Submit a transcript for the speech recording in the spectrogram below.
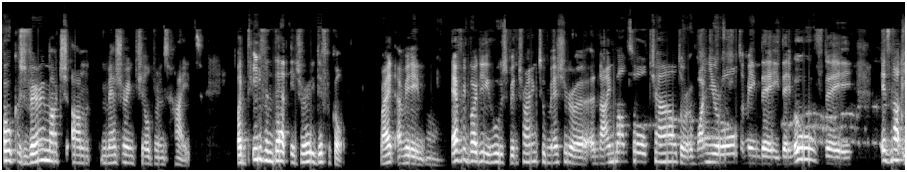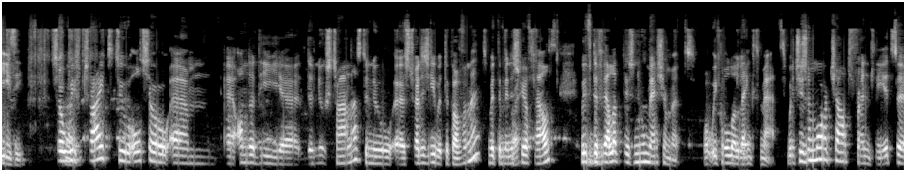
focus very much on measuring children's height. But even that is very difficult right? I mean Mm. everybody who's been trying to measure a, a nine month old child or a one year old i mean they they move they it's not easy. So Right. we've tried to also um, uh, under the uh, the new stranas the new uh, strategy with the government with the ministry of health we've developed this new measurement what we call a length mat which is a more child friendly it's a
